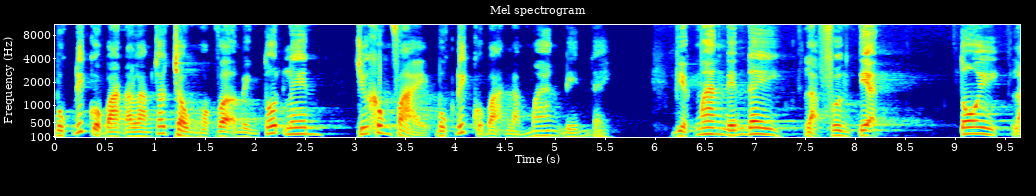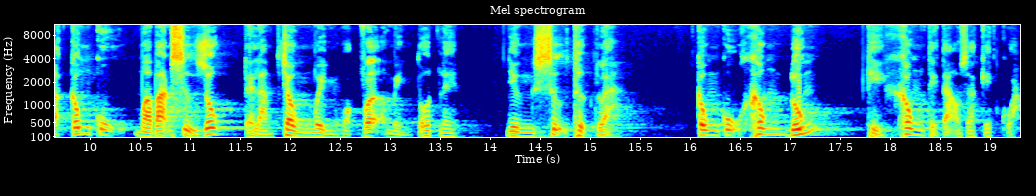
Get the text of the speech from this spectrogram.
Mục đích của bạn là làm cho chồng hoặc vợ mình tốt lên, chứ không phải mục đích của bạn là mang đến đây. Việc mang đến đây là phương tiện. Tôi là công cụ mà bạn sử dụng để làm chồng mình hoặc vợ mình tốt lên nhưng sự thực là công cụ không đúng thì không thể tạo ra kết quả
